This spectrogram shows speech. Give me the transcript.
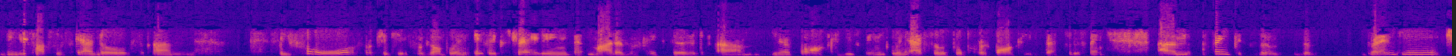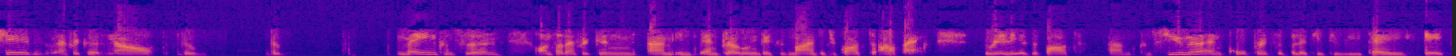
these types of scandals um, before, particularly, for example, in FX trading that might have affected, um, you know, Barclays when, when Absa was part of Barclays, that sort of thing. Um, I think the, the banking shares in South Africa now, the, the main concern on South African um, in, and global investors' minds with regards to our banks really is about um, consumer and corporate's ability to repay debts,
